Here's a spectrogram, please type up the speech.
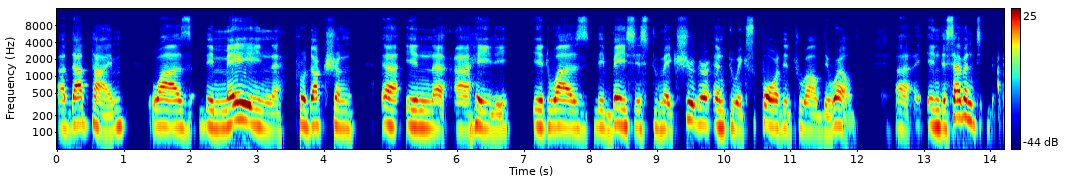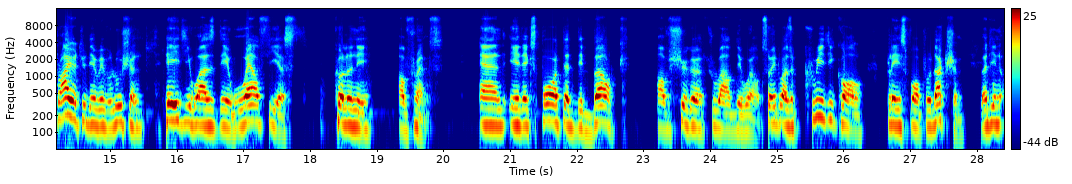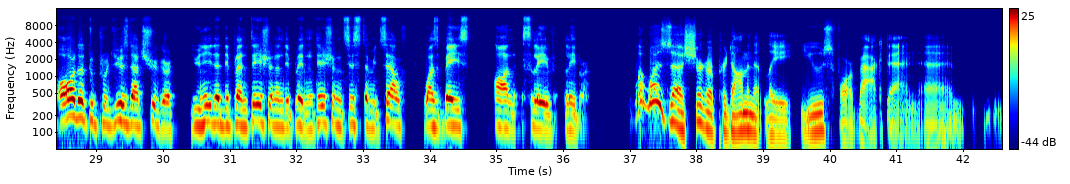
at that time was the main production uh, in uh, uh, Haiti. It was the basis to make sugar and to export it throughout the world. Uh, in the 70s, prior to the revolution, Haiti was the wealthiest colony of France, and it exported the bulk of sugar throughout the world. So it was a critical place for production. But in order to produce that sugar, you needed the plantation, and the plantation system itself was based on slave labor. What was uh, sugar predominantly used for back then? Uh,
